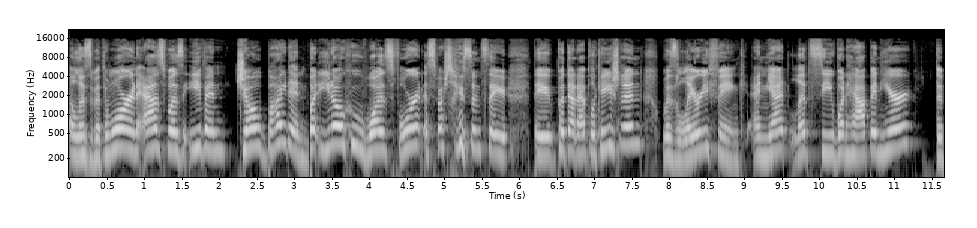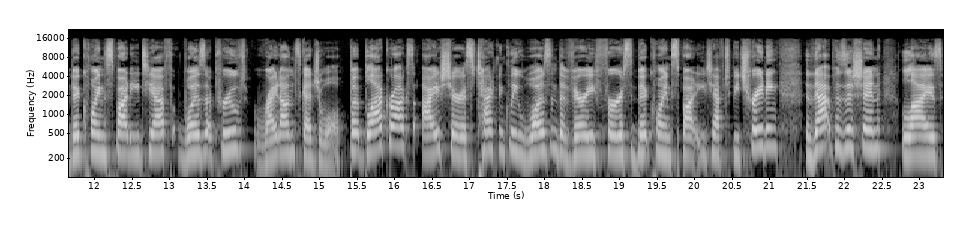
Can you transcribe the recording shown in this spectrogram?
Elizabeth Warren, as was even Joe Biden. But you know who was for it, especially since they they put that application in, was Larry Fink. And yet, let's see what happened here. The Bitcoin spot ETF was approved right on schedule. But BlackRock's iShares technically wasn't the very first Bitcoin spot ETF to be trading. That position lies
